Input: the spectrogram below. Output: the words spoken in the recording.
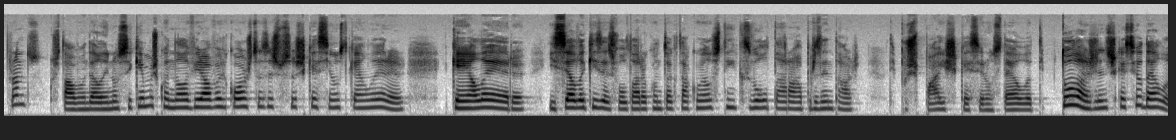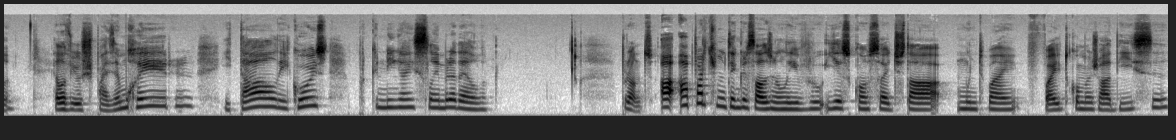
pronto, gostavam dela e não sei o quê, mas quando ela virava costas as pessoas esqueciam-se de quem ela era quem ela era. E se ela quisesse voltar a contactar com eles, tinha que se voltar a apresentar. Tipo, os pais esqueceram-se dela, tipo, toda a gente esqueceu dela. Ela viu os pais a morrer e tal e coisa, porque ninguém se lembra dela. Pronto, há, há partes muito engraçadas no livro e esse conceito está muito bem feito, como eu já disse,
